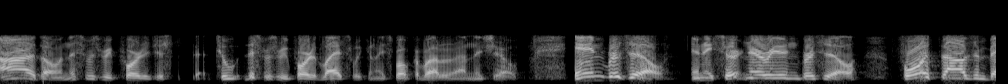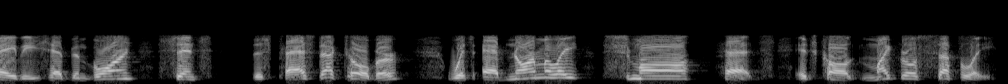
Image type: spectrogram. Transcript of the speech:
are though, and this was reported just two. This was reported last week, and I spoke about it on the show. In Brazil, in a certain area in Brazil, four thousand babies have been born since this past October with abnormally small heads. It's called microcephaly.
